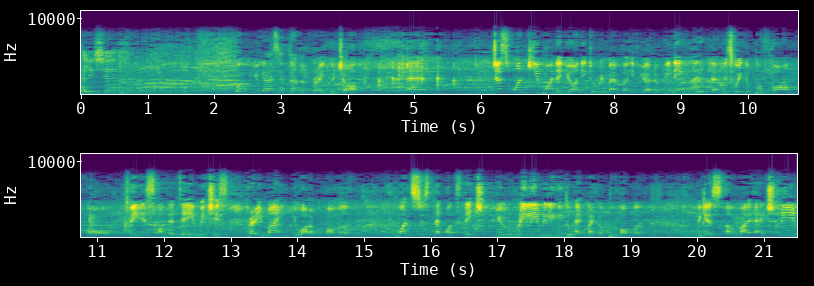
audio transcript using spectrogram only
Alicia? Well, you guys have done a very good job. And just one key point that you all need to remember if you are the winning group that is going to perform for Fizz on that day, which is, bear in mind, you are a performer. Once you step on stage, you really, really need to act like a performer. Because um, I actually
